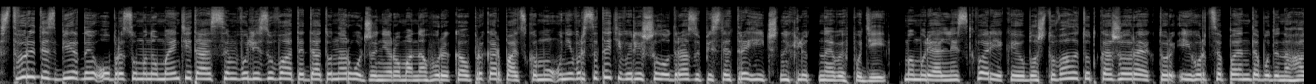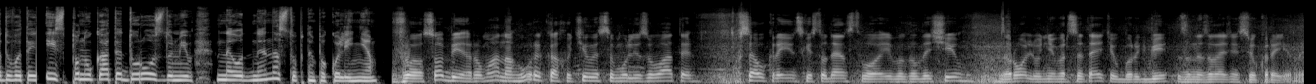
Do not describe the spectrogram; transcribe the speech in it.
Створити збірний образ у монументі та символізувати дату народження Романа Гурика у Прикарпатському університеті вирішили одразу після трагічних лютневих подій. Меморіальний сквер, який облаштували тут, каже ректор Ігор Цепенда, буде нагадувати і спонукати до роздумів не одне наступне покоління. В особі Романа Гурика хотіли символізувати все українське студентство і викладачів, роль університетів в боротьбі за незалежність України.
